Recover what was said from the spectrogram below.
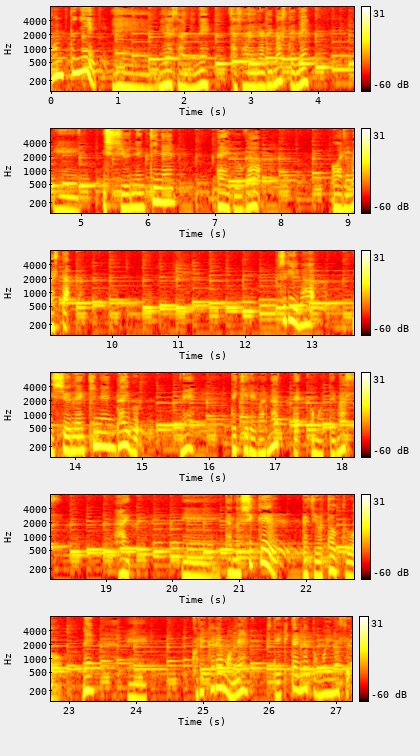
本当に、えー、皆さんにね支えられましてね、えー、1周年記念ライブが終わりました。次は2周年記念ライブねできればなって思ってます。はい、えー、楽しくラジオトークをね、えー、これからもねしていきたいなと思います。は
